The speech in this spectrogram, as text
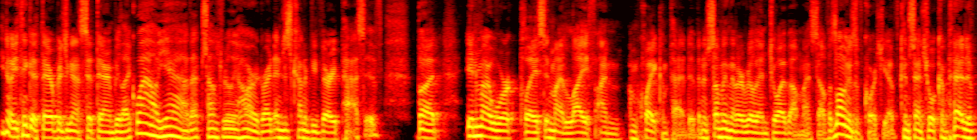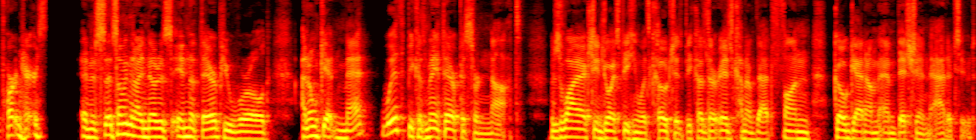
you know, you think a therapist is going to sit there and be like, wow, yeah, that sounds really hard, right? And just kind of be very passive. But in my workplace, in my life, I'm, I'm quite competitive. And it's something that I really enjoy about myself, as long as, of course, you have consensual competitive partners and it's, something that I notice in the therapy world, I don't get met with because many therapists are not. which is why I actually enjoy speaking with coaches because there is kind of that fun, go get 'em ambition attitude.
